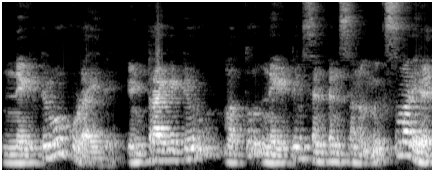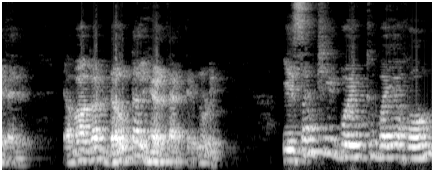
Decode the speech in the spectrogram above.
ನೆಗೆಟಿವ್ ಕೂಡ ಇದೆ. ಇಂಟ್ರಾಗೇಟಿವ್ ಮತ್ತು ನೆಗೆಟಿವ್ ಸೆಂಟೆನ್ಸ್ ಅನ್ನು ಮಿಕ್ಸ್ ಮಾಡಿ ಹೇಳ್ತಾ ಇದೆ. ಯಾವಾಗ? ಡೌಟ್ ಅಲ್ಲಿ ಹೇಳ್ತಾ ಇರ್ತೇವೆ. ನೋಡಿ. Isn't she going to buy a home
